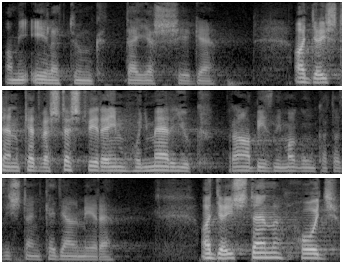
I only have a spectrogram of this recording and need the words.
a mi életünk teljessége. Adja Isten, kedves testvéreim, hogy merjük rábízni magunkat az Isten kegyelmére. Adja Isten, hogy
